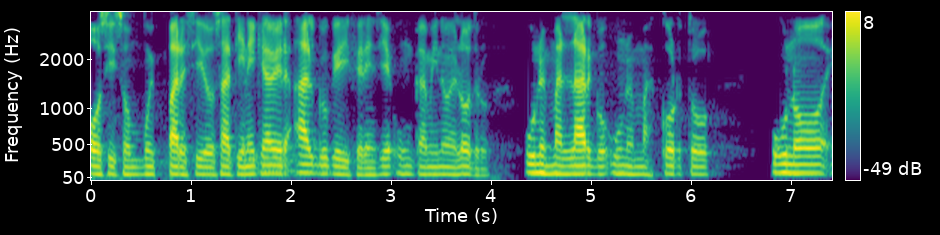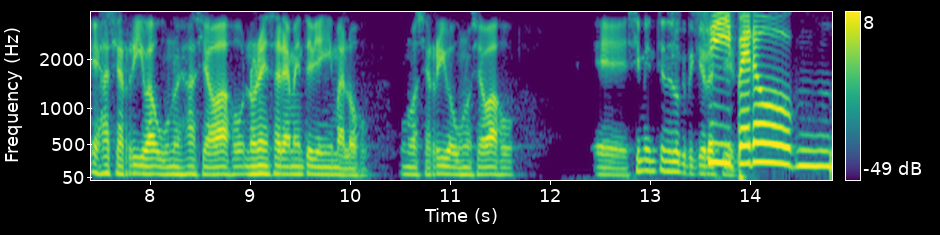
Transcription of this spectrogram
o si son muy parecidos, o sea, tiene que haber algo que diferencie un camino del otro. Uno es más largo, uno es más corto, uno es hacia arriba, uno es hacia abajo, no necesariamente bien y mal ojo. Uno hacia arriba, uno hacia abajo. Eh, ¿Sí me entiendes lo que te quiero Sí, decir? pero mm,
